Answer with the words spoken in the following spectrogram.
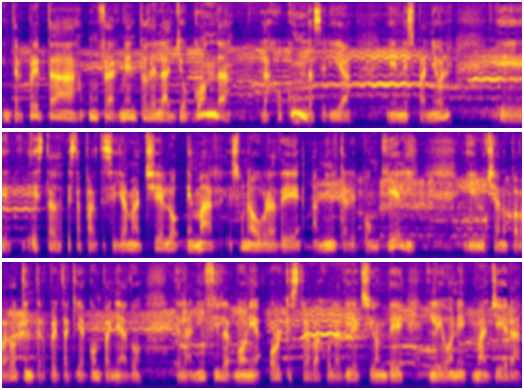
Interpreta un fragmento de la Gioconda, la Jocunda sería en español. Eh, esta, esta parte se llama Cielo e Mar, es una obra de Amilcare Ponchielli y Luciano Pavarotti interpreta aquí acompañado de la New Philharmonia Orchestra bajo la dirección de Leone Magera.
